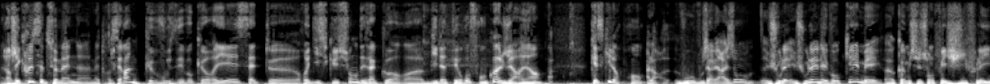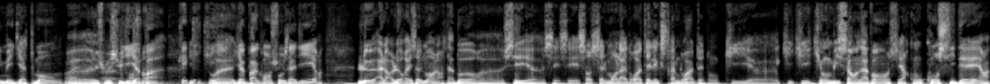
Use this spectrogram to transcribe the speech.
Alors j'ai cru cette semaine, Maître Serran, que vous évoqueriez cette rediscussion des accords bilatéraux franco-algériens. Ah. Qu'est-ce qui leur prend Alors, vous, vous avez raison. Je voulais, je voulais l'évoquer, mais euh, comme ils se sont fait gifler immédiatement, euh, je me suis dit, il n'y a pas, il a pas grand-chose à dire. Le, alors le raisonnement, alors d'abord, euh, c'est, c'est, essentiellement la droite et l'extrême droite donc qui, qui, qui, qui ont mis ça en avant, c'est-à-dire qu'on considère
